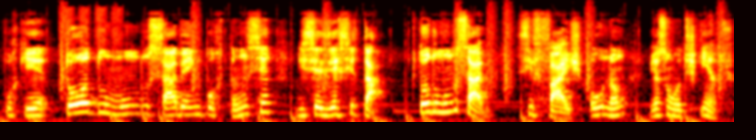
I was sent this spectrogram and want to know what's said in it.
porque todo mundo sabe a importância de se exercitar todo mundo sabe. Se faz ou não, já são outros 500.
